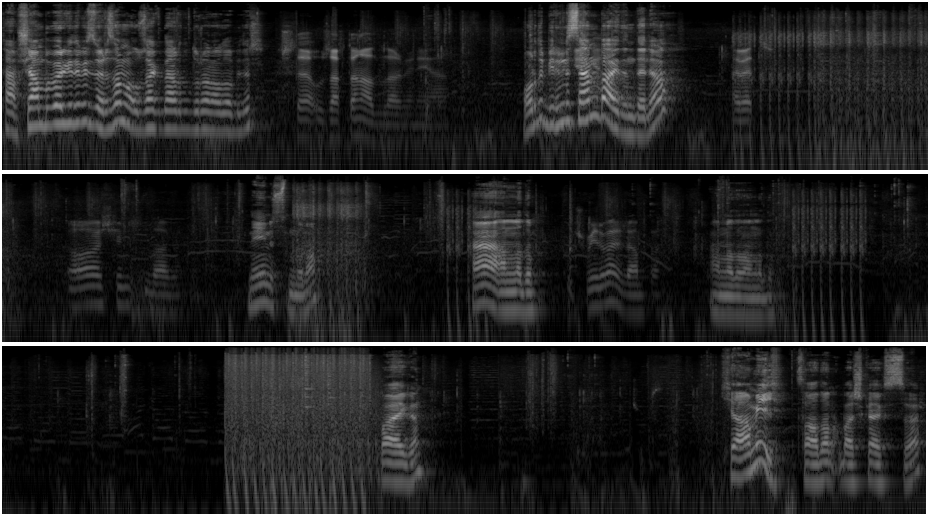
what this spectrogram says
Tamam şu an bu bölgede biz varız ama uzaklarda duran olabilir. İşte uzaktan aldılar beni ya. Orada birini sen mi baydın Delo? Evet. Aa şeyin üstünde abi. Neyin üstünde lan? Ha anladım. Uçma yeri var ya rampa. Anladım anladım. Baygın. Kamil. Sağdan başka ayaksisi var.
